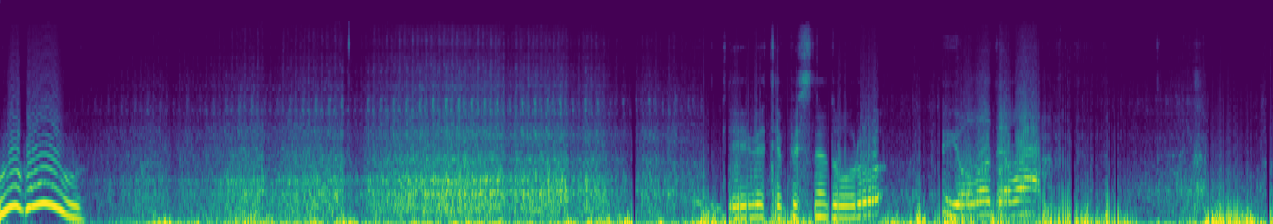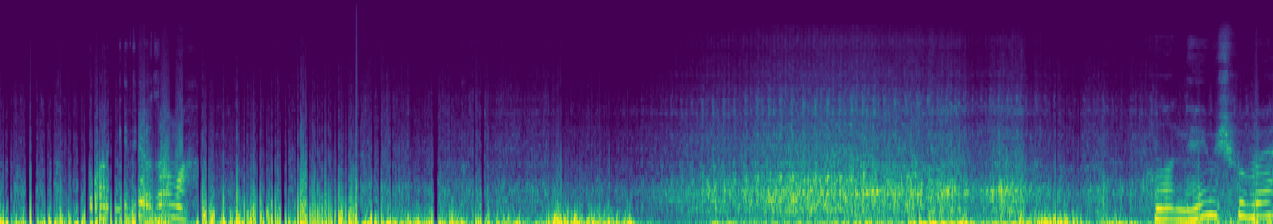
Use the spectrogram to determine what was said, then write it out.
Woohoo! Geyve tepesine doğru yola devam. Ulan gidiyoruz ama. Ulan neymiş bu be?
